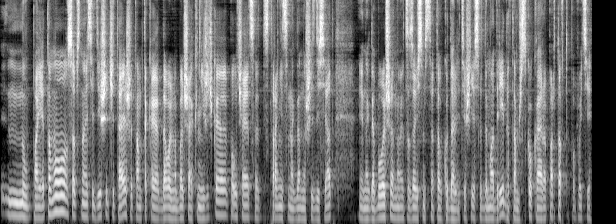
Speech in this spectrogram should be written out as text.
Ну, поэтому, собственно, сидишь и читаешь, и там такая довольно большая книжечка получается, страниц иногда на 60, иногда больше, но это в зависимости от того, куда летишь. Если до Мадрида, там же сколько аэропортов-то по пути,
